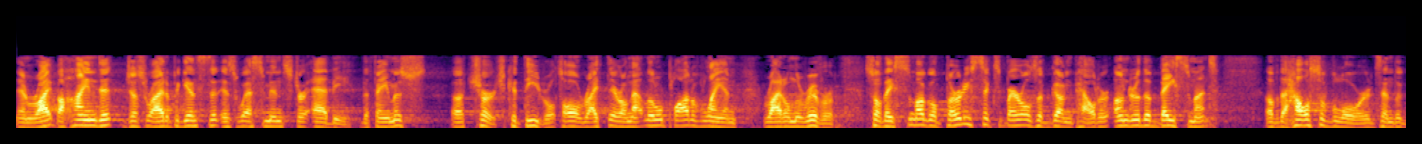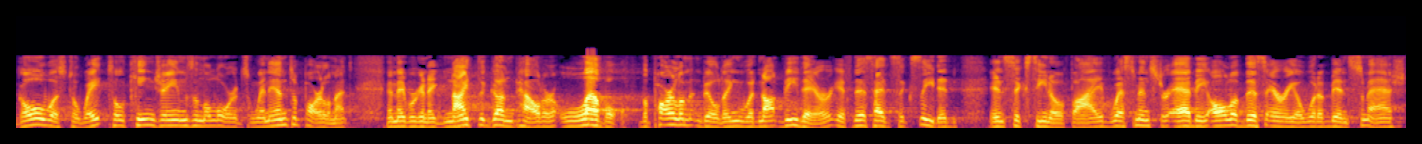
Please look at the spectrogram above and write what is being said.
And right behind it, just right up against it, is Westminster Abbey, the famous uh, church, cathedral. It's all right there on that little plot of land right on the river. So they smuggled 36 barrels of gunpowder under the basement of the House of Lords, and the goal was to wait till King James and the Lords went into Parliament, and they were going to ignite the gunpowder level. The Parliament building would not be there if this had succeeded in 1605. Westminster Abbey, all of this area would have been smashed,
